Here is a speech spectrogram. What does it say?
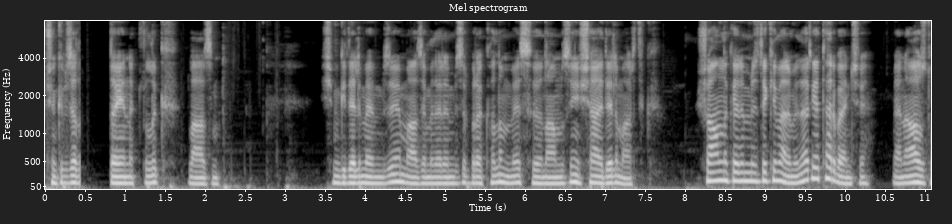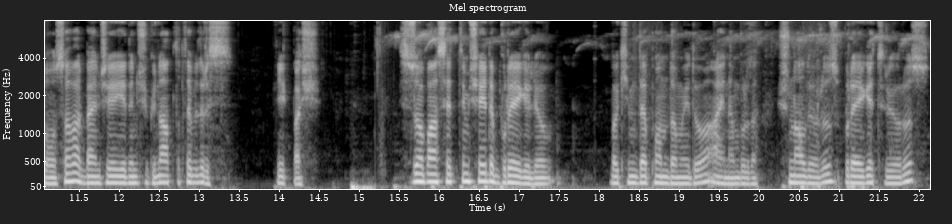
Çünkü bize dayanıklılık lazım. Şimdi gidelim evimize. Malzemelerimizi bırakalım ve sığınağımızı inşa edelim artık. Şu anlık elimizdeki mermiler yeter bence. Yani az da olsa var. Bence 7. günü atlatabiliriz. İlk baş. Siz o bahsettiğim şey de buraya geliyor. Bakayım depomda mıydı o? Aynen burada. Şunu alıyoruz. Buraya getiriyoruz.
